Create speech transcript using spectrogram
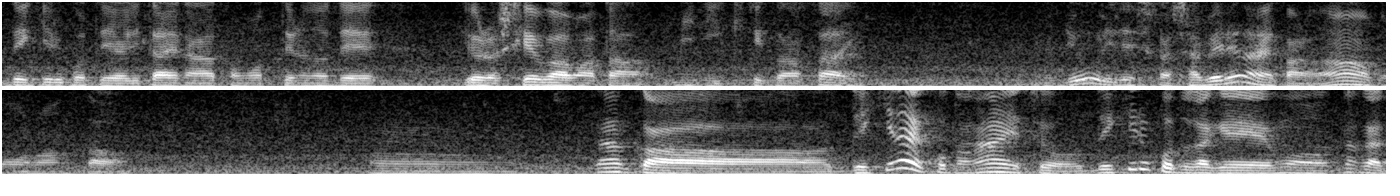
ー、できることやりたいなと思ってるのでよろしければまた見に来てください。料理でしか喋れないからなもうなんか。うん。なんかできないことないですよ。できることだけもうなんか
